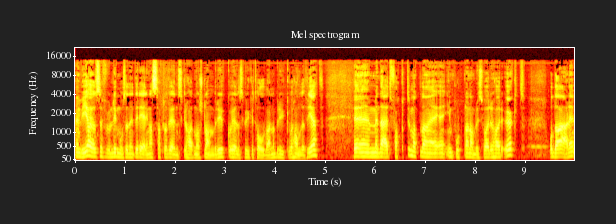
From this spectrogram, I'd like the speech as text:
Men vi har jo selvfølgelig i motsetning til regjeringa sagt at vi ønsker å ha et norsk landbruk, og vi ønsker å bruke tollvern og bruke vår handlefrihet. Eh, men det er et faktum at importen av landbruksvarer har økt. Og da er det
